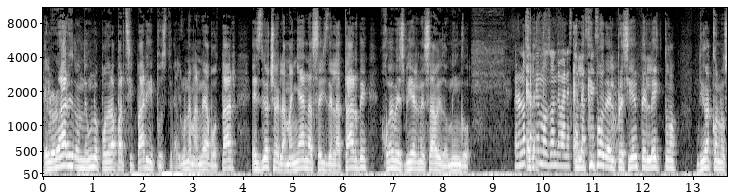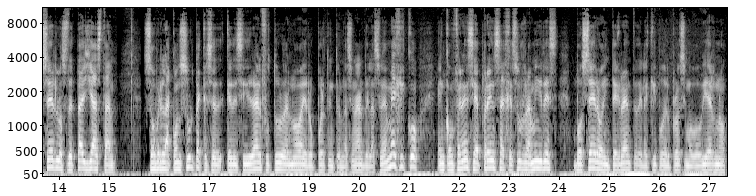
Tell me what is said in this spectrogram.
El horario donde uno podrá participar y pues de alguna manera votar es de 8 de la mañana a 6 de la tarde, jueves, viernes, sábado y domingo. Pero no sabemos dónde van a estar El las equipo mesas, del presidente electo dio a conocer los detalles ya están sobre la consulta que se que decidirá el futuro del nuevo aeropuerto internacional de la Ciudad de México. En conferencia de prensa, Jesús Ramírez, vocero e integrante del equipo del próximo gobierno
